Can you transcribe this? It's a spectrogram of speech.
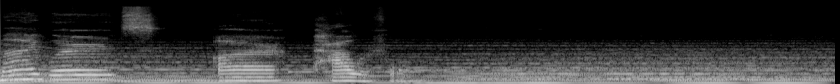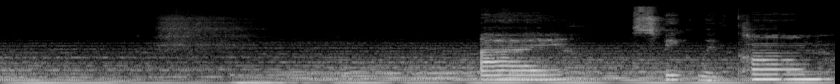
My words are powerful. Speak with calm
